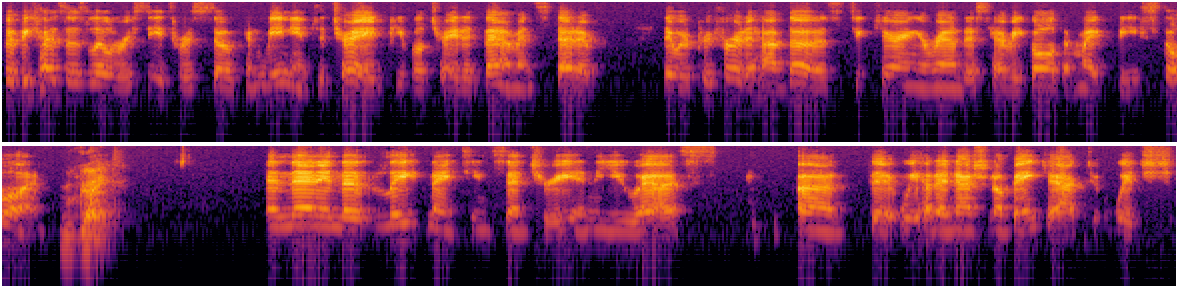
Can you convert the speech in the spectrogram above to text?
but because those little receipts were so convenient to trade, people traded them instead of, they would prefer to have those to carrying around this heavy gold that might be stolen. Great. And then in the late 19th century in the US, uh, that we had a National Bank Act which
